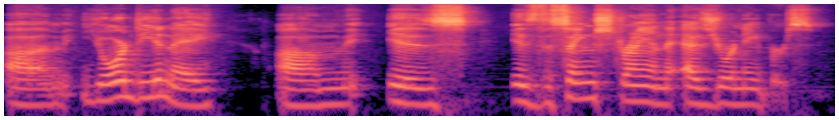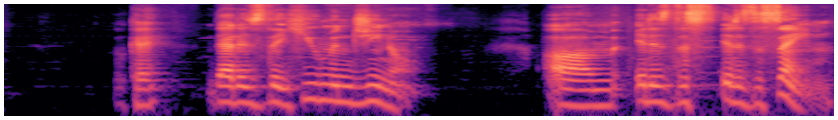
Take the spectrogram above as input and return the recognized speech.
um, your DNA um, is is the same strand as your neighbor's. Okay, that is the human genome. Um, it is this. It is the same.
